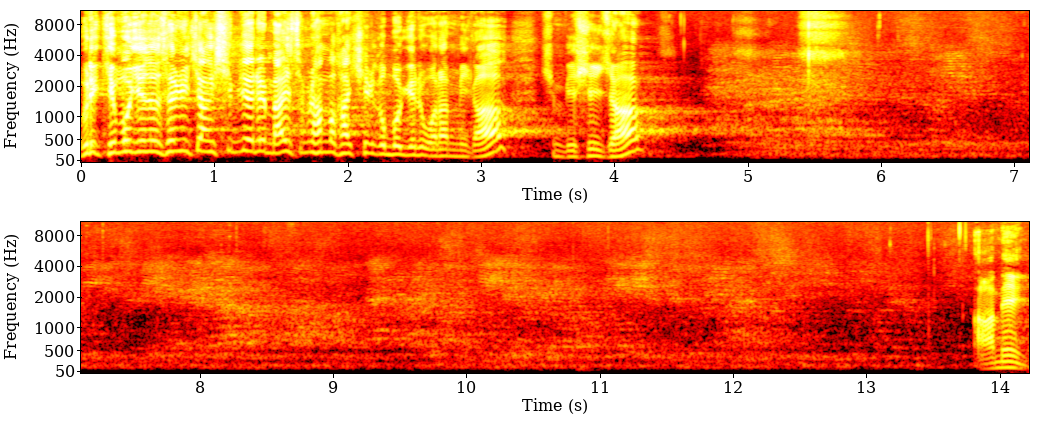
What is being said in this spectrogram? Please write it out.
우리 김호기전서 1장 12절의 말씀을 한번 같이 읽어보기를 원합니다. 준비 시작. 아멘.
